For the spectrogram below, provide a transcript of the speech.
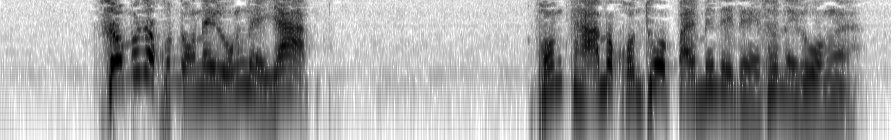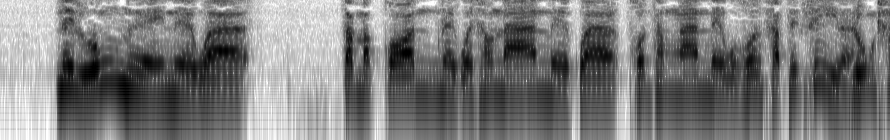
ำสมมติว่าคุณบอกในหลวงเหนื่อยยาก ผมถามว่าคนทั่วไปไม่ได้เหนื่อยเท่าในหลวงอะ ในหลวงเหนื่อยเหนื่อยกว่า กรรมกรเหนื่อยกว่าชาวนาเหนื่อยกว่าคนทำงานเหนื่อยกว่าคนขับแท็กซี่เหรอลุงท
